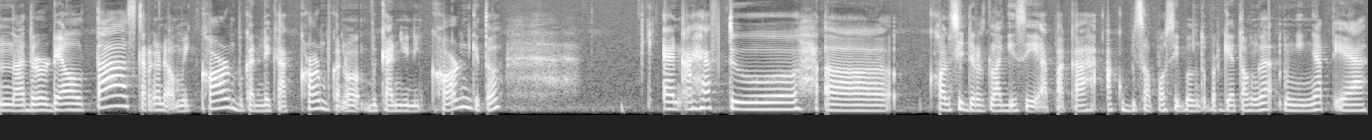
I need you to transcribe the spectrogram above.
Another delta sekarang ada omicron bukan decacorn bukan bukan unicorn gitu. And I have to uh, consider lagi sih apakah aku bisa possible untuk pergi atau enggak mengingat ya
